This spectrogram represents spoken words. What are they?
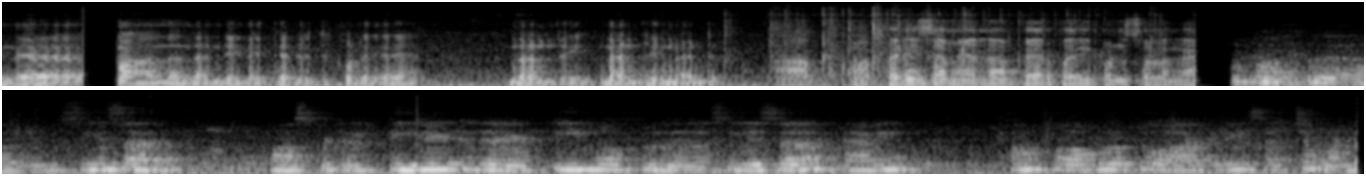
இந்த மாந்த நன்றினை தெரிவித்துக் கொள்கிறேன். நன்றி நன்றி நன்றி பெரியசாமி எல்லாம் பேர் பதிவு பண்ண சொல்லுங்கள் of uh, CSR hospital team to the team of uh, CSR having come forward to organize such a wonderful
